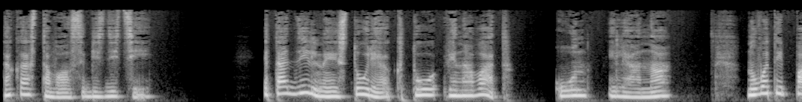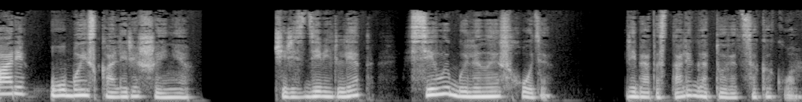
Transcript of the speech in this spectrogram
так и оставался без детей. Это отдельная история, кто виноват, он или она. Но в этой паре оба искали решение. Через 9 лет силы были на исходе ребята стали готовиться к ЭКО.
